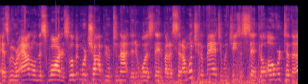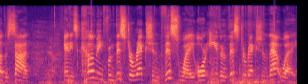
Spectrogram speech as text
as we were out on this water. It's a little bit more choppier tonight than it was then, but I said, I want you to imagine when Jesus said, Go over to the other side, and he's coming from this direction this way, or either this direction that way.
